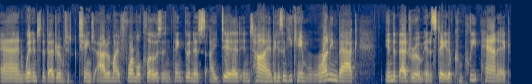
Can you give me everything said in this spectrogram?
and went into the bedroom to change out of my formal clothes. And thank goodness I did in time because then he came running back in the bedroom in a state of complete panic,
